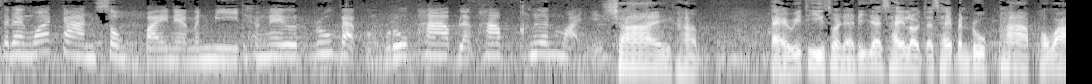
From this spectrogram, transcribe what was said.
แสดงว่าการส่งไปเนี่ยมันมีทั้งในรูปแบบของรูปภาพและภาพเคลื่อนไหว ใช่ครับ แต่วิธีส่วนใหญ่ที่จะใช้เราจะใช้เป็นรูปภาพ เพราะว่า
